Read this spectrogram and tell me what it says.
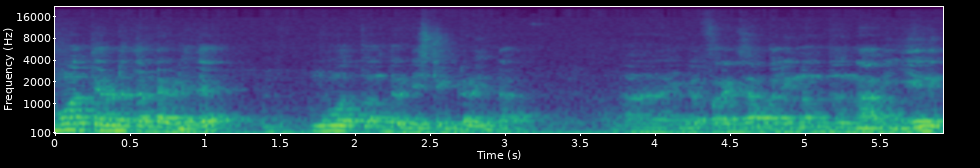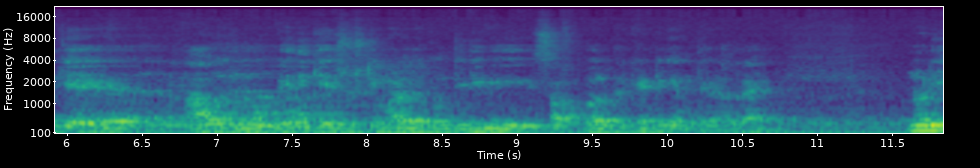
ಮೂವತ್ತೆರಡು ತಂಡಗಳಿದೆ. ಮೂವತ್ತೊಂದು ಡಿಸ್ಟಿಕ್ಗಳಿಂದ ಈಗ ಫಾರ್ ಎಕ್ಸಾಂಪಲ್ ಇನ್ನೊಂದು ನಾವು ಏನಕ್ಕೆ ಆ ಒಂದು ವೇದಿಕೆ ಸೃಷ್ಟಿ ಮಾಡಬೇಕು ಅಂತಿದ್ದೀವಿ ಸಾಫ್ಟ್ಬಾಲ್ ಕ್ರಿಕೆಟ್ಗೆ ಅಂತ ಹೇಳಿದ್ರೆ, ನೋಡಿ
